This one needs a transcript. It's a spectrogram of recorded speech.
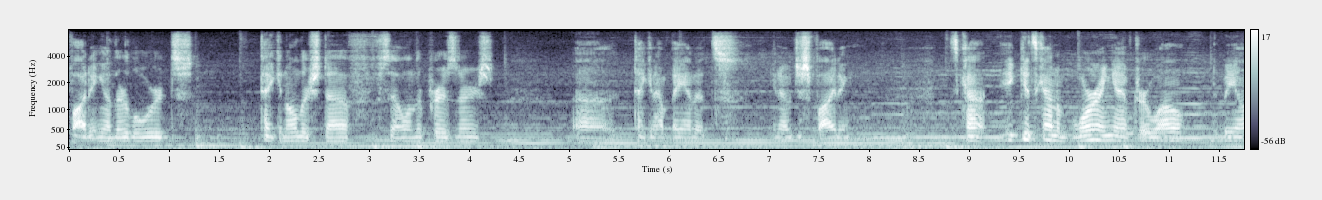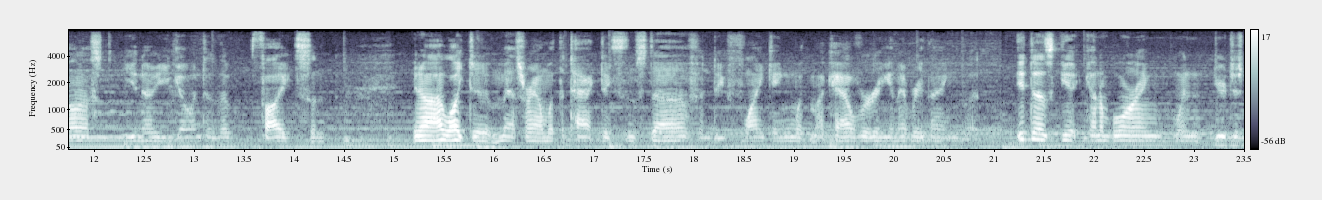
fighting other lords, taking all their stuff, selling their prisoners uh, taking out bandits, you know, just fighting. It's kind of, it gets kind of boring after a while, to be honest. You know, you go into the fights and you know, I like to mess around with the tactics and stuff and do flanking with my cavalry and everything, but it does get kind of boring when you're just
